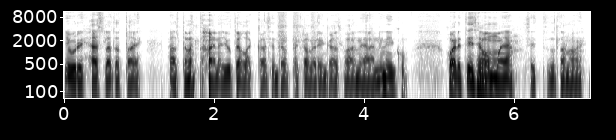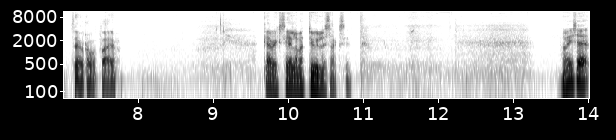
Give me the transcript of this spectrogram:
juuri häslätä tai välttämättä aina jutellakaan sen kaverin kanssa, vaan ne aina niin kuin hoidettiin se homma ja sitten tota noin, seuraava päivä. Kävikö se elämä tylsäksi sitten? No ei se,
